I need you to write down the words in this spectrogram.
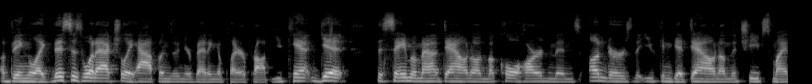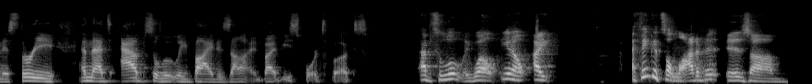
of being like this is what actually happens when you're betting a player prop. You can't get the same amount down on Mecole Hardman's unders that you can get down on the Chiefs minus 3 and that's absolutely by design by these sports books. Absolutely. Well, you know, I I think it's a lot of it is um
